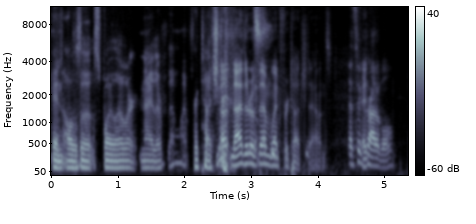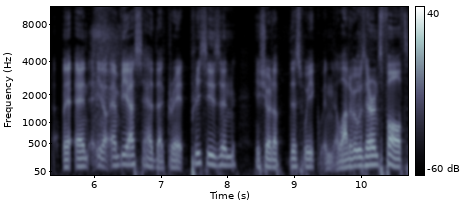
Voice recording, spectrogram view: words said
and also, spoiler alert, neither of them went for no- touchdowns. neither of them went for touchdowns. That's incredible. A- And you know, MVS had that great preseason. He showed up this week, and a lot of it was Aaron's fault.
